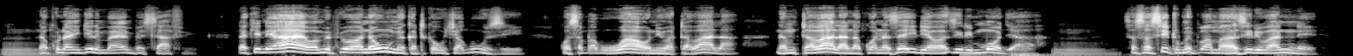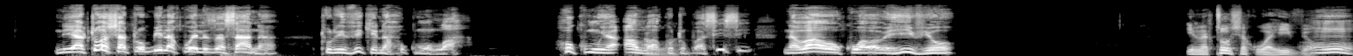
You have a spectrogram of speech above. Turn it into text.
hmm. na kuna nyingine maembe safi lakini haya wamepewa wanaume katika uchaguzi kwa sababu wao ni watawala na mtawala anakuwa na zaidi ya waziri mmoja Mm. sasa si tumepewa mawaziri wanne ni yatosha tu bila kueleza sana turidhike na hukmullah hukmu ya allah, Allah. kutupa sisi na wao kuwa wawe hivyo inatosha kuwa hivyo mm.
